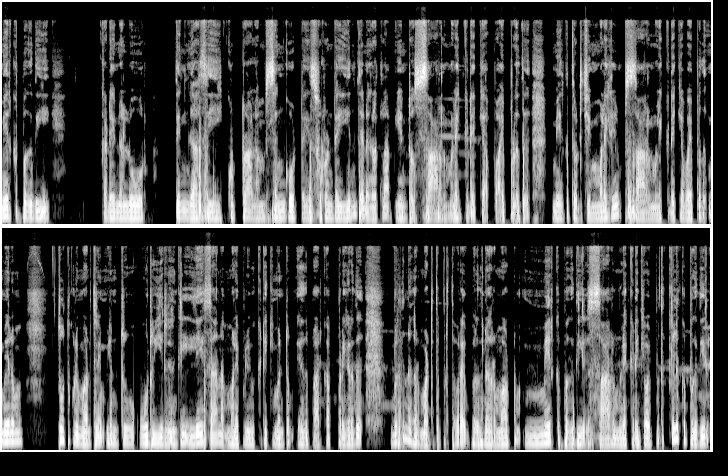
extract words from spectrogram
மேற்கு பகுதி கடைநல்லூர் தென்காசி குற்றாலம் செங்கோட்டை சுரண்டை இந்த இடங்களுக்கெல்லாம் இன்று சாரல் மழை கிடைக்க வாய்ப்புள்ளது. மேற்கு தொடர்ச்சி மலைகளிலும் சாரல் மழை கிடைக்க வாய்ப்புள்ளது. மேலும் தூத்துக்குடி மாவட்டத்திலும் இன்று ஒரு இடங்களில் லேசான மழைப்பொழிவு கிடைக்கும் என்றும் எதிர்பார்க்கப்படுகிறது. விருதுநகர் மாவட்டத்தை பொறுத்தவரை விருதுநகர் மாவட்டம் மேற்கு பகுதியில் சாரல் மழை கிடைக்க வாய்ப்பது கிழக்கு பகுதியில்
